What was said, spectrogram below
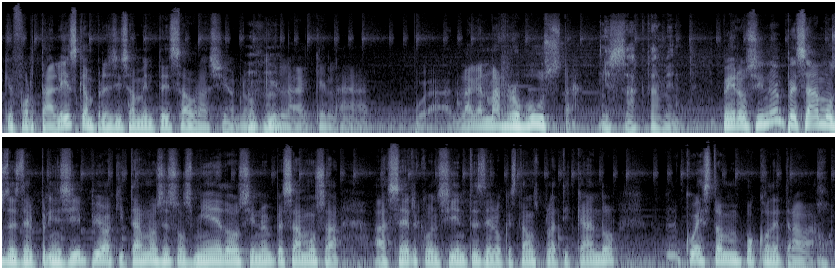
que fortalezcan precisamente esa oración, ¿no? Que, la, que la, la hagan más robusta. Exactamente. Pero si no empezamos desde el principio a quitarnos esos miedos, si no empezamos a, a ser conscientes de lo que estamos platicando, cuesta un poco de trabajo.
